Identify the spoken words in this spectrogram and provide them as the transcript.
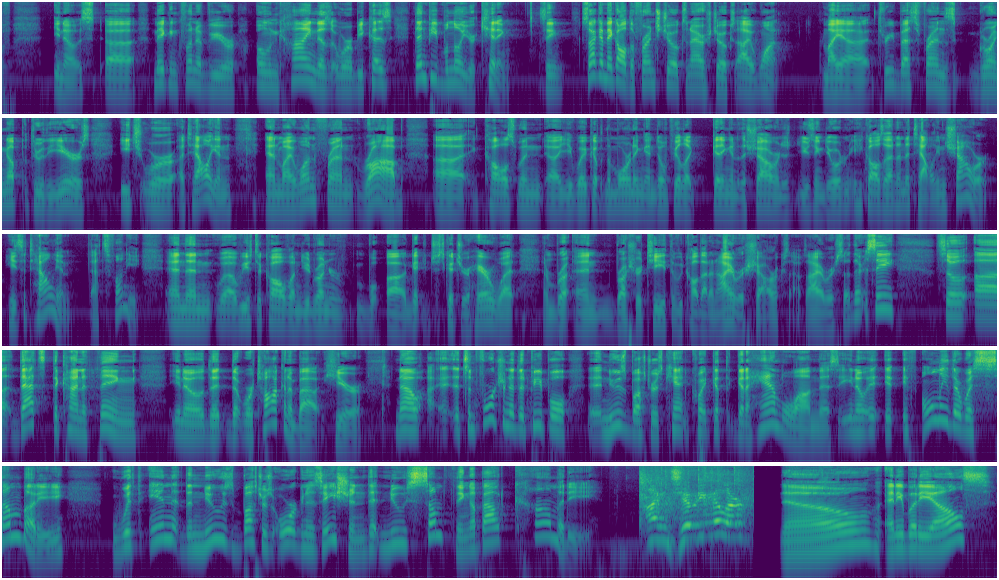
you know uh, making fun of your own kind, as it were, because then people know you're kidding. See, so I can make all the French jokes and Irish jokes I want my uh, three best friends growing up through the years each were Italian, and my one friend Rob uh, calls when uh, you wake up in the morning and don't feel like getting into the shower and just using deodorant. He calls that an Italian shower. He's Italian. That's funny. And then we used to call when you'd run your uh, get just get your hair wet and br- and brush your teeth. We'd call that an Irish shower because I was Irish. So there, see, so uh, that's the kind of thing you know that that we're talking about here. Now it's unfortunate that people uh, newsbusters can't quite get the, get a handle on this. You know, if, if only there was somebody within the Newsbusters organization that knew something about comedy. I'm Jodi Miller. No, anybody else?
